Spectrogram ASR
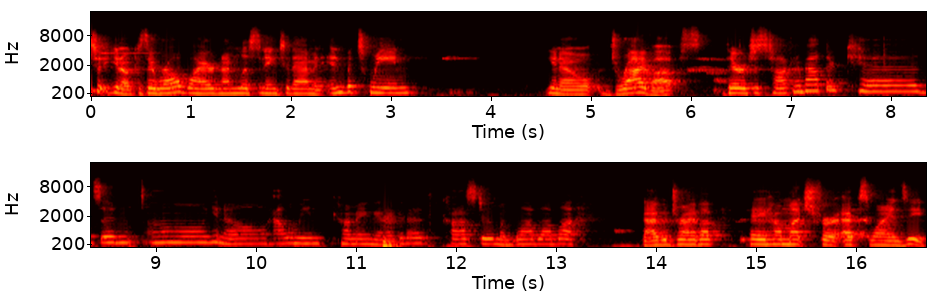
to, you know, because they were all wired and I'm listening to them. And in between, you know, drive ups, they're just talking about their kids and, oh, you know, Halloween coming and I get a costume and blah, blah, blah. Guy would drive up, hey, how much for X, Y, and Z?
